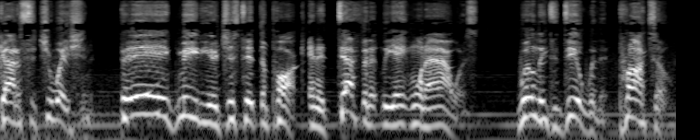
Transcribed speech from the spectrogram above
Got a situation. Big meteor just hit the park, and it definitely ain't one of ours. We'll need to deal with it, pronto.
